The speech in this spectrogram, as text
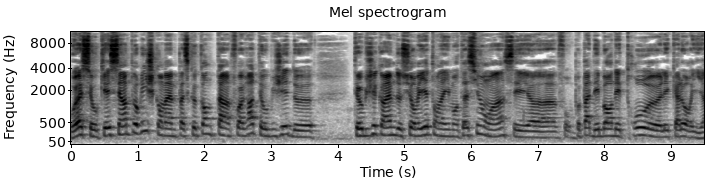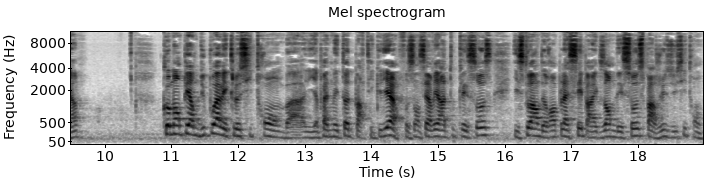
Ouais, c'est OK. C'est un peu riche quand même parce que quand tu as un foie gras, tu es obligé de obligé quand même de surveiller ton alimentation. Hein. C'est, euh, on ne peut pas déborder trop euh, les calories. Hein. Comment perdre du poids avec le citron? Bah, Il n'y a pas de méthode particulière. Faut s'en servir à toutes les sauces, histoire de remplacer par exemple des sauces par juste du citron.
